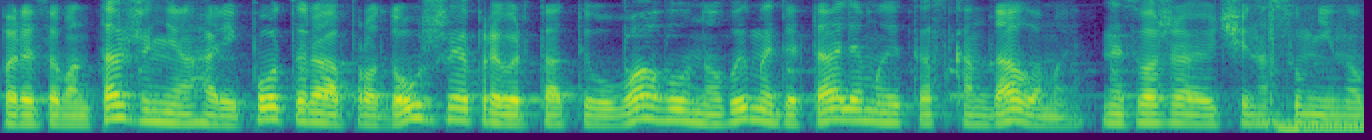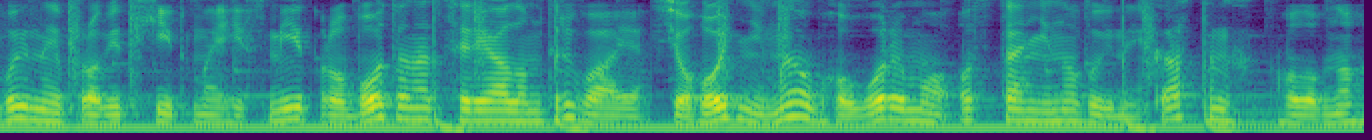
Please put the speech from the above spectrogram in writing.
Перезавантаження Гаррі Поттера продовжує привертати увагу новими деталями та скандалами. Незважаючи на сумні новини про відхід Мегі Сміт, робота над серіалом триває. Сьогодні ми обговоримо останні новини: кастинг головного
